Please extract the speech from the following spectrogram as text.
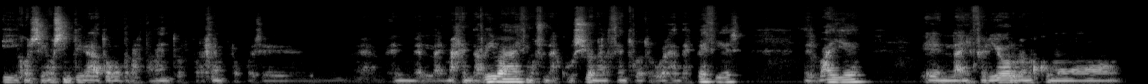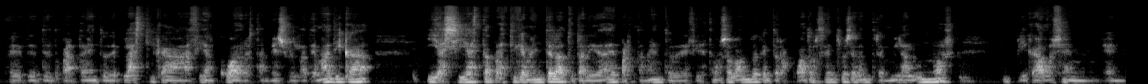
Y conseguimos integrar a todos los departamentos. Por ejemplo, pues eh, en, la imagen de arriba hicimos una excursión al centro de recuperación de especies del valle. En la inferior vemos como eh, desde el departamento de plástica hacían cuadros también sobre la temática y así hasta prácticamente la totalidad de departamentos. Es decir, estamos hablando de que entre los cuatro centros eran 3.000 alumnos implicados en,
